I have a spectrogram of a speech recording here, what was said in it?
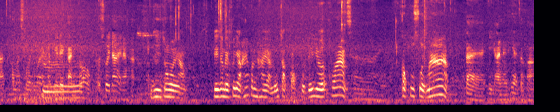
รัฐเข้ามาช่วยด้วยอืมมาเที่ยวด้วยกันก็ก็ช่วยได้นะคะดีจังเลยอะดีจังเลยคืออยากให้คนไทยอะรู้จักเกาะกูดเยอะๆเพราะว่าใช่ เกาะกูดสวยมาก แต่อีกอันหนึงที่อยากจะฝาก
